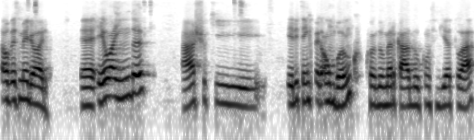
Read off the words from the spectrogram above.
talvez melhore. É, eu ainda acho que ele tem que pegar um banco quando o mercado conseguir atuar.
